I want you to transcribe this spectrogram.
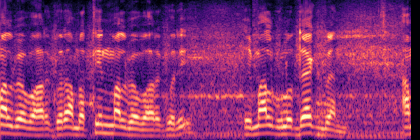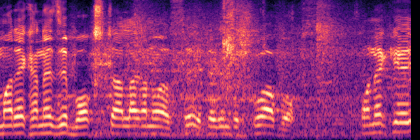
মাল ব্যবহার করে, আমরা তিন মাল ব্যবহার করি। এই মালগুলো দেখবেন, আমার এখানে যে বক্সটা লাগানো আছে, এটা কিন্তু সোয়া বক্স অনেকেই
